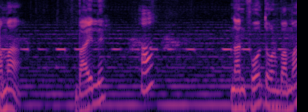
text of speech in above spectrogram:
ಅಮ್ಮ ಬಾಯಿಲೆ ಹಾ? ನಾನು ಫೋನ್ ತಗೊಂಡ್ಬಮ್ಮ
